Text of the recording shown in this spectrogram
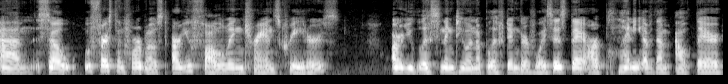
Um, so, first and foremost, are you following trans creators? Are you listening to and uplifting their voices? There are plenty of them out there,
